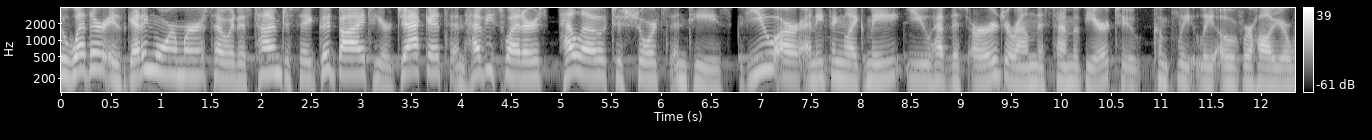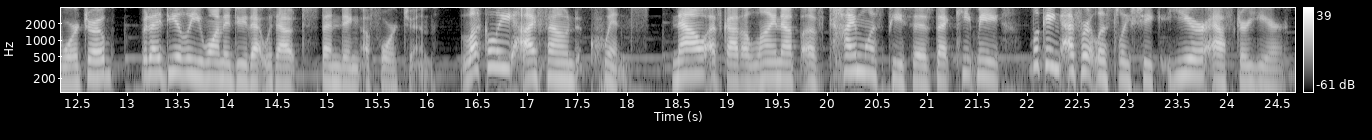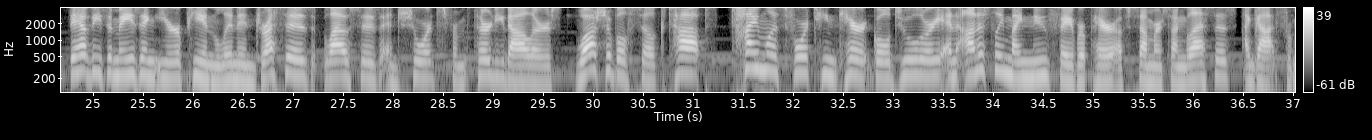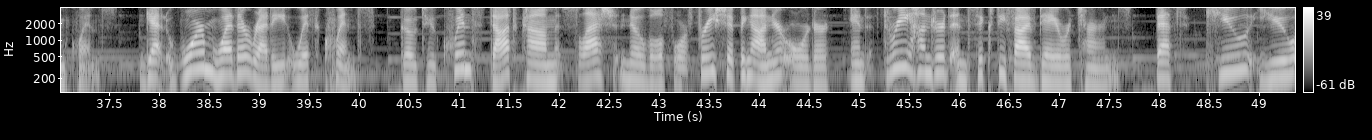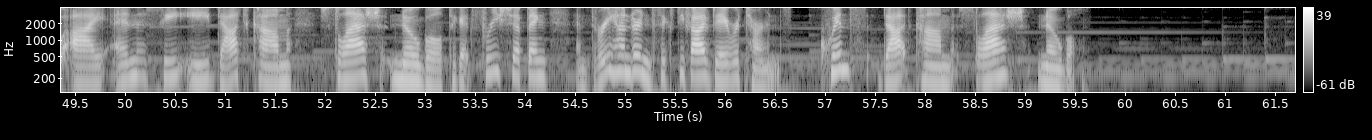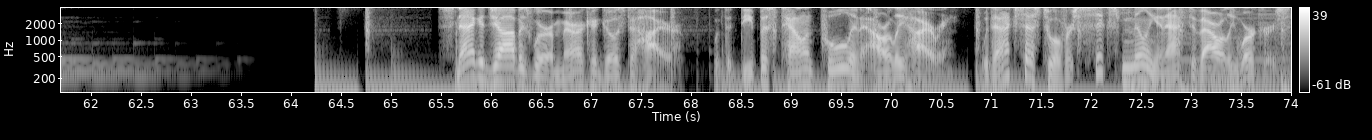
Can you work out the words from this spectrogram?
The weather is getting warmer, so it is time to say goodbye to your jackets and heavy sweaters. Hello to shorts and tees. If you are anything like me, you have this urge around this time of year to completely overhaul your wardrobe, but ideally you want to do that without spending a fortune. Luckily, I found Quince. Now I've got a lineup of timeless pieces that keep me looking effortlessly chic year after year. They have these amazing European linen dresses, blouses, and shorts from $30, washable silk tops, timeless 14 karat gold jewelry, and honestly, my new favorite pair of summer sunglasses I got from Quince. Get warm weather ready with Quince. Go to quince.com slash noble for free shipping on your order and 365 day returns. That's Q-U-I-N-C-E dot com slash noble to get free shipping and 365-day returns. Quince dot com slash noble. Snagajob is where America goes to hire, with the deepest talent pool in hourly hiring. With access to over 6 million active hourly workers,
